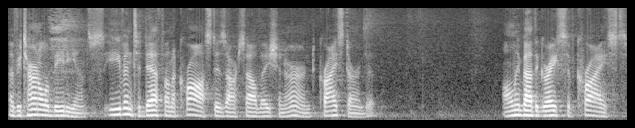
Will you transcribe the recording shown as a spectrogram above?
of eternal obedience, even to death on a cross, is our salvation earned. Christ earned it. Only by the grace of Christ,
